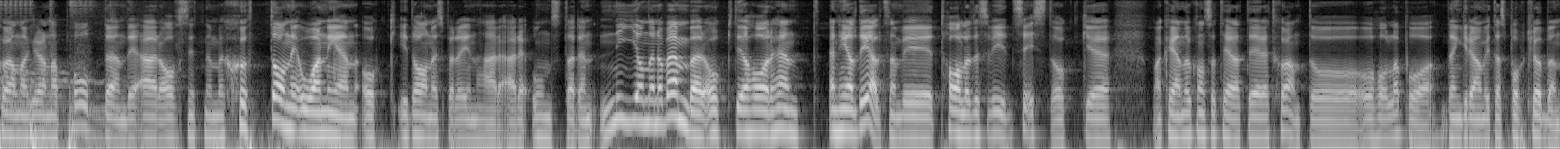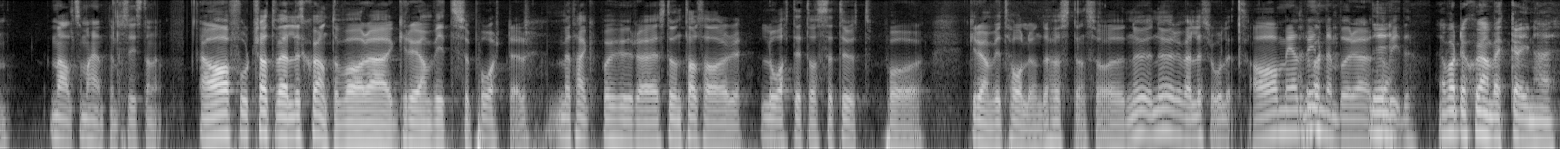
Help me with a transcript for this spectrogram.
Sköna Gröna Podden. Det är avsnitt nummer 17 i ordningen och idag när jag spelar in här är det onsdag den 9 november och det har hänt en hel del sedan vi talades vid sist och eh, man kan ju ändå konstatera att det är rätt skönt att, att hålla på den grönvita sportklubben med allt som har hänt nu på sistone. Ja, fortsatt väldigt skönt att vara grönvit supporter med tanke på hur det stundtals har låtit och sett ut på grönvitt håll under hösten så nu, nu är det väldigt roligt. Ja, medvinden börjar ta det- vid. Det har varit en skön vecka i den här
